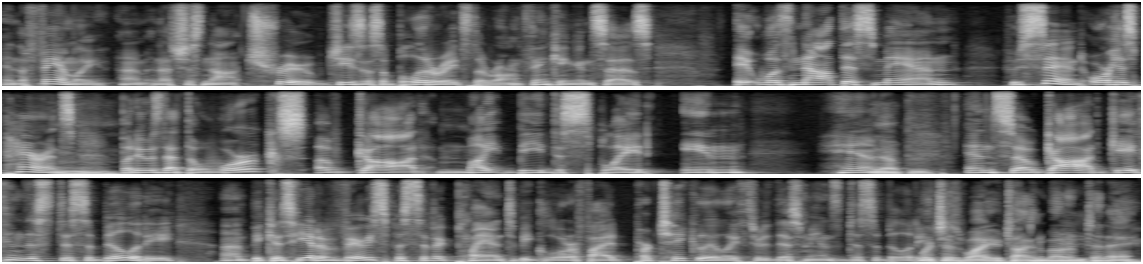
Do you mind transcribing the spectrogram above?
in the family, um, and that's just not true. Jesus obliterates the wrong thinking and says, it was not this man who sinned or his parents, but it was that the works of God might be displayed in him. Yep. And so God gave him this disability uh, because he had a very specific plan to be glorified, particularly through this man's disability. Which is why you're talking about him today.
